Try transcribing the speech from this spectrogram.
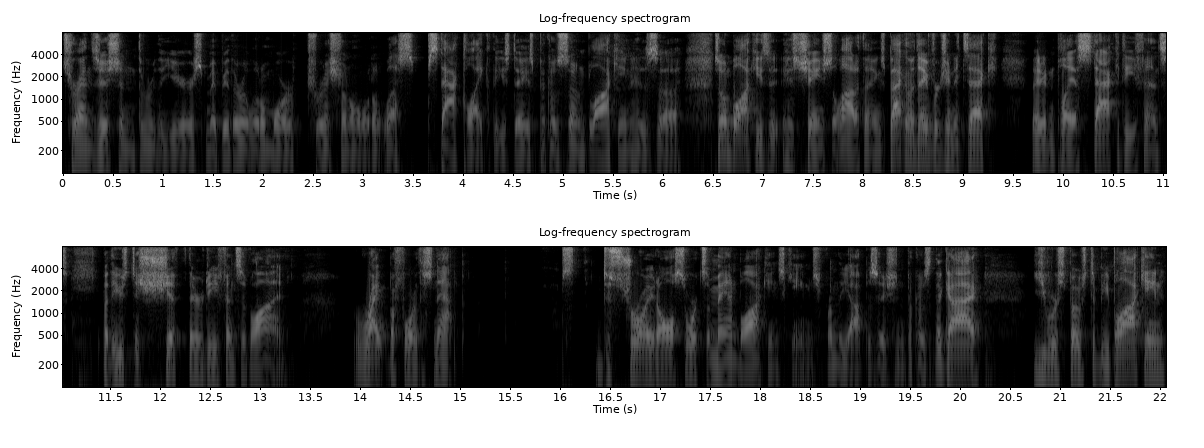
transitioned through the years. Maybe they're a little more traditional, a little less stack like these days because zone blocking has uh, zone blocking has, has changed a lot of things. Back in the day, Virginia Tech they didn't play a stack defense, but they used to shift their defensive line right before the snap. Destroyed all sorts of man blocking schemes from the opposition because the guy you were supposed to be blocking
